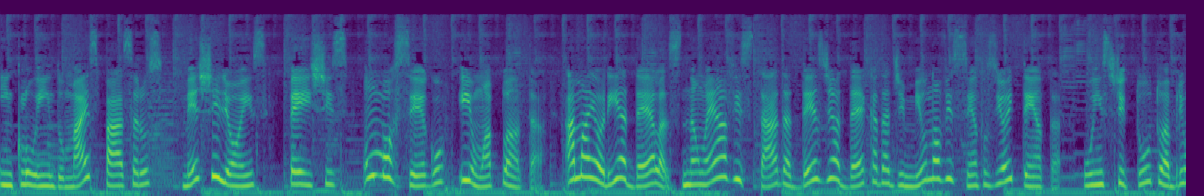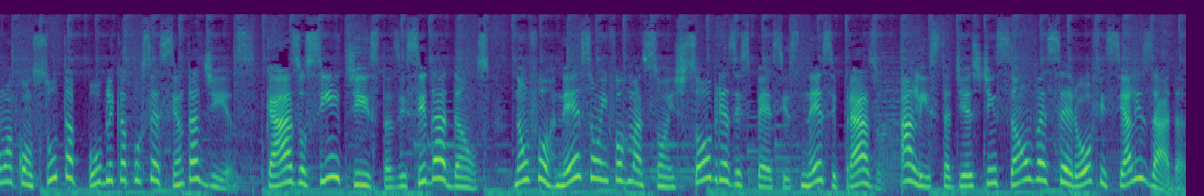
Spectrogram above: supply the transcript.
incluindo mais pássaros, mexilhões, peixes, um morcego e uma planta. A maioria delas não é avistada desde a década de 1980. O Instituto abriu uma consulta pública por 60 dias. Caso cientistas e cidadãos não forneçam informações sobre as espécies nesse prazo, a lista de extinção vai ser oficializada.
